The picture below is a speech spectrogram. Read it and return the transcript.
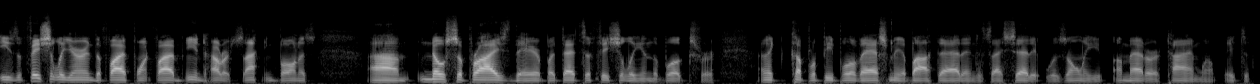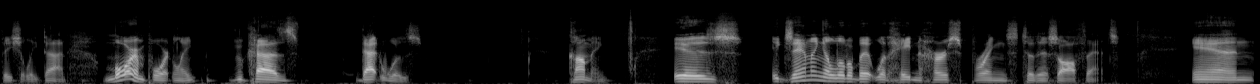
he's officially earned the 5.5 million dollar signing bonus. Um, no surprise there, but that's officially in the books. For I think a couple of people have asked me about that, and as I said, it was only a matter of time. Well, it's officially done. More importantly, because that was coming, is examining a little bit what Hayden Hurst brings to this offense. And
